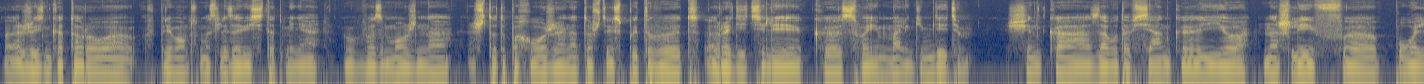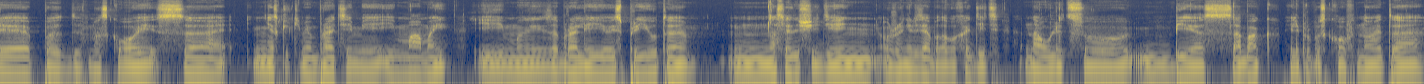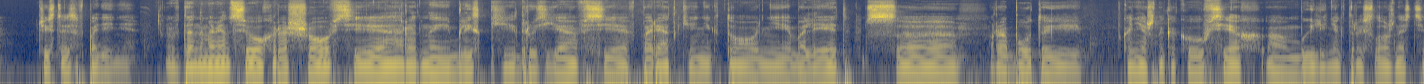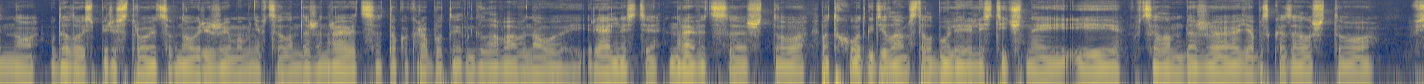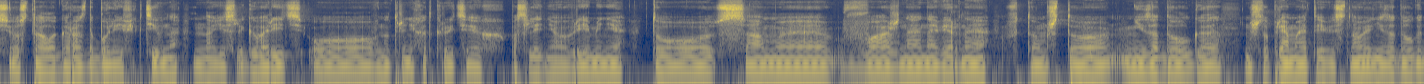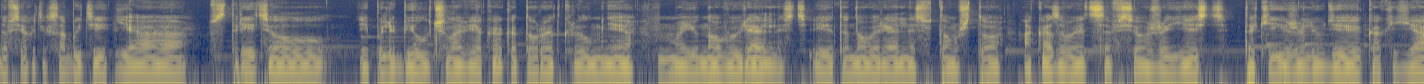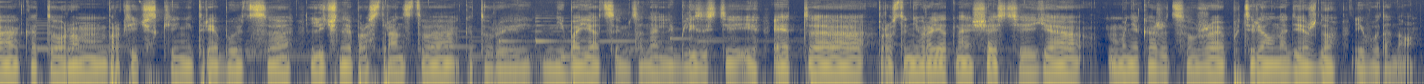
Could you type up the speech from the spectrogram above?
жизнь которого в прямом смысле зависит от меня. Возможно, что-то похожее на то, что испытывают родители к своим маленьким детям. Щенка зовут Овсянка, ее нашли в э, поле под Москвой с несколькими братьями и мамой, и мы забрали ее из приюта на следующий день уже нельзя было выходить на улицу без собак или пропусков, но это чистое совпадение. В данный момент все хорошо, все родные, близкие, друзья, все в порядке, никто не болеет. С работой Конечно, как и у всех, а, были некоторые сложности, но удалось перестроиться в новый режим, и мне в целом даже нравится то, как работает голова в новой реальности. Нравится, что подход к делам стал более реалистичный, и в целом даже я бы сказал, что все стало гораздо более эффективно. Но если говорить о внутренних открытиях последнего времени, то самое важное, наверное, в том, что незадолго, ну что прямо этой весной, незадолго до всех этих событий я встретил и полюбил человека, который открыл мне мою новую реальность. И эта новая реальность в том, что оказывается все же есть такие же люди, как я, которым практически не требуется личное пространство, которые не боятся эмоциональной близости, и это просто невероятное счастье. Я, мне кажется, уже потерял надежду, и вот оно.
